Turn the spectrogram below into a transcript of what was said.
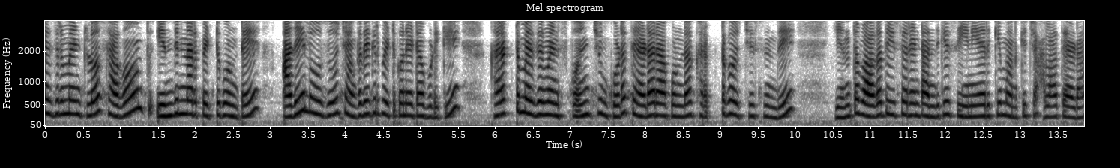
మెజర్మెంట్లో సగం ఎనిమిదిన్నర పెట్టుకుంటే అదే లూజు చంక దగ్గర పెట్టుకునేటప్పటికి కరెక్ట్ మెజర్మెంట్స్ కొంచెం కూడా తేడా రాకుండా కరెక్ట్గా వచ్చేసింది. ఎంత బాగా తీశారంటే అందుకే సీనియర్కి మనకి చాలా తేడా.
